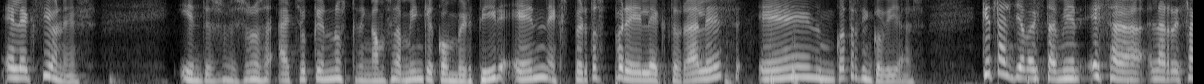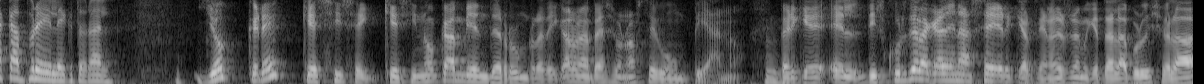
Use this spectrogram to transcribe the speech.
elecciones. Y entonces eso nos ha hecho que nos tengamos también que convertir en expertos preelectorales en 4 o 5 días. ¿Qué tal lleváis también esa, la resaca preelectoral? Jo crec que si, se, que si no canvien de rumb radical van a pegar una hòstia com un piano. Perquè el discurs de la cadena SER, que al final és una miqueta la brúixola,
